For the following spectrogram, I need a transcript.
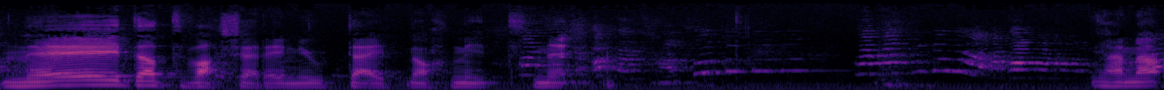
Nee, dat was er in uw tijd nog niet. Nee. Ja, nou,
